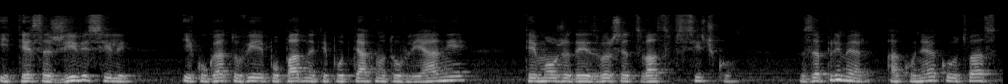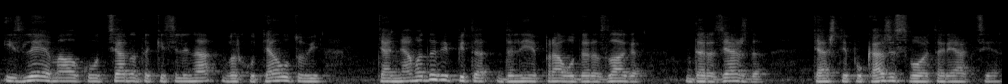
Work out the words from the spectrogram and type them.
И те са живи сили, и когато вие попаднете под тяхното влияние, те може да извършат с вас всичко. За пример, ако някой от вас излее малко от цярната киселина върху тялото ви, тя няма да ви пита дали е право да разлага, да разяжда, тя ще покаже своята реакция.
